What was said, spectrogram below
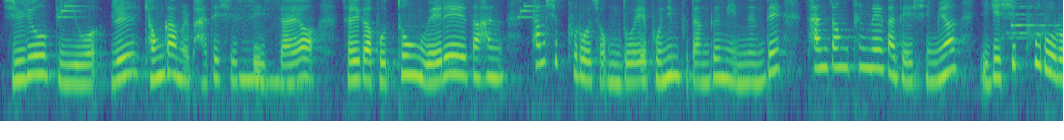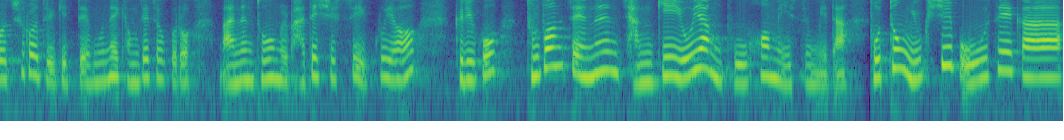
진료 비용을 경감을 받으실 수 있어요. 저희가 보통 외래에서 한 30% 정도의 본인 부담금이 있는데 산정 특례가 되시면 이게 10%로 줄어들기 때문에 경제적으로 많은 도움을 받으실 수 있고요. 그리고 두 번째는 장기 요양 보험이 있습니다. 보통 65세가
